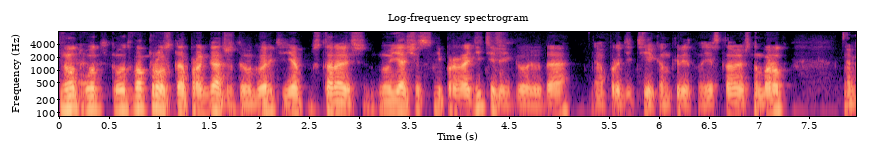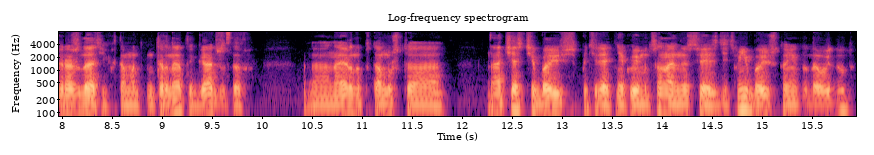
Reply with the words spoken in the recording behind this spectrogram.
Ну вот, вот, вот вопрос, да, про гаджеты. Вы говорите, я стараюсь, ну я сейчас не про родителей говорю, да, а про детей конкретно. Я стараюсь, наоборот, ограждать их там от интернета, гаджетов. Э, Наверное, потому что отчасти боюсь потерять некую эмоциональную связь с детьми, боюсь, что они туда уйдут.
